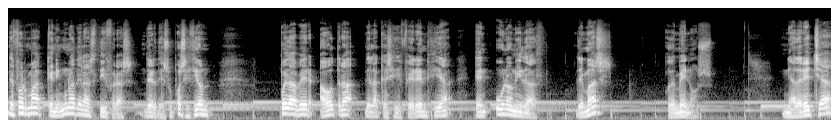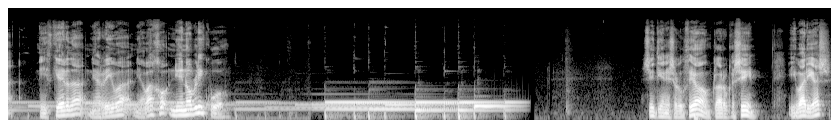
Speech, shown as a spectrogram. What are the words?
de forma que ninguna de las cifras, desde su posición, pueda ver a otra de la que se diferencia en una unidad, de más o de menos, ni a derecha, ni izquierda, ni arriba, ni abajo, ni en oblicuo. Sí tiene solución, claro que sí, y varias.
